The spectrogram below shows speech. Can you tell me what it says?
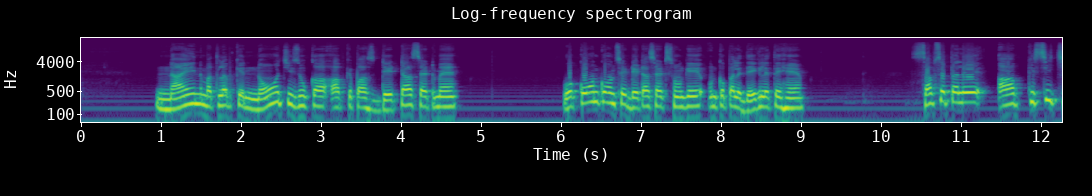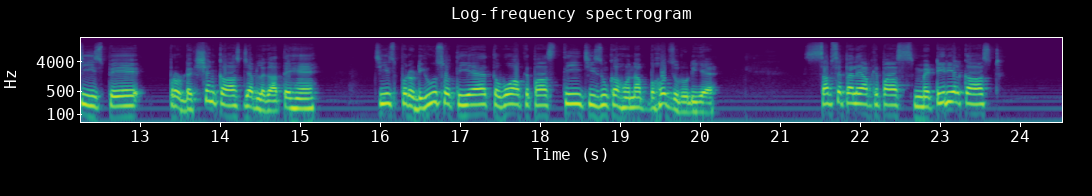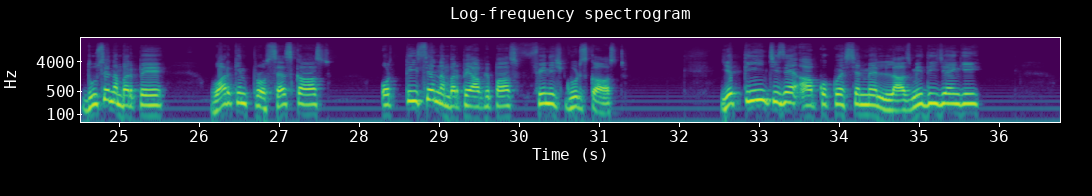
नाइन मतलब कि नौ चीज़ों का आपके पास डेटा सेट में, वो कौन कौन से डेटा सेट्स होंगे, उनको पहले देख लेते हैं। सबसे पहले आप किसी चीज़ पे प्रोडक्शन कास्ट जब लगाते हैं चीज़ प्रोड्यूस होती है तो वो आपके पास तीन चीज़ों का होना बहुत ज़रूरी है। सबसे पहले आपके पास मटेरियल कास्ट दूसरे नंबर पे वर्क इन प्रोसेस कास्ट और तीसरे नंबर पे आपके पास फिनिश गुड्स कास्ट ये तीन चीज़ें आपको क्वेश्चन में लाजमी दी जाएँगी।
